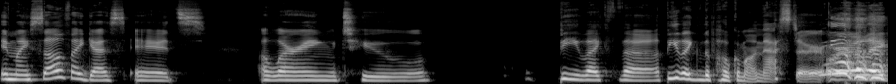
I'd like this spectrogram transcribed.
in myself, I guess it's alluring to be like the be like the Pokemon master or like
